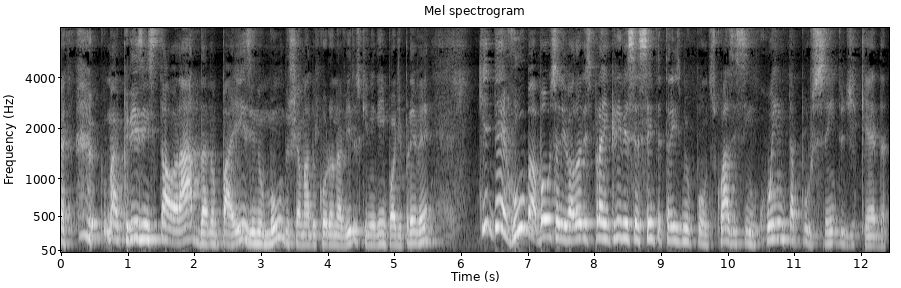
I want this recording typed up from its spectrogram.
com uma crise instaurada no país e no mundo chamado coronavírus, que ninguém pode prever, que derruba a Bolsa de Valores para incríveis 63 mil pontos, quase 50% de queda.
